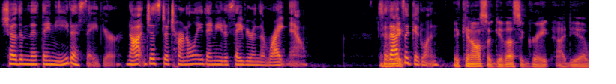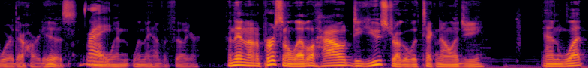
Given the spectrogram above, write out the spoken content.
show them that they need a savior, not just eternally, they need a savior in the right now. So and that's it, a good one. It can also give us a great idea where their heart is uh, right. Uh, when when they have a failure. And then on a personal level, how do you struggle with technology and what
